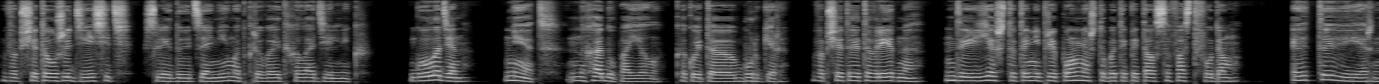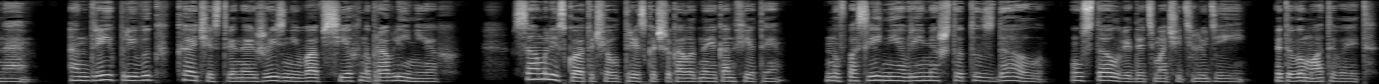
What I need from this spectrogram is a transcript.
Вообще-то уже десять. Следует за ним, открывает холодильник. Голоден? «Нет, на ходу поел. Какой-то бургер. Вообще-то это вредно. Да и я что-то не припомню, чтобы ты питался фастфудом». «Это верно. Андрей привык к качественной жизни во всех направлениях. Сам Лиску отучил трескать шоколадные конфеты. Но в последнее время что-то сдал. Устал, видать, мочить людей. Это выматывает.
